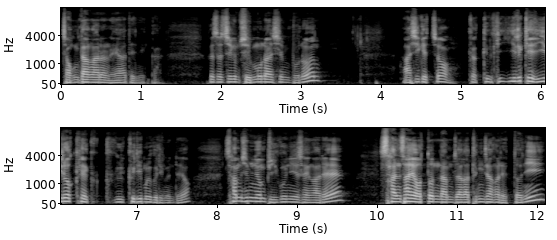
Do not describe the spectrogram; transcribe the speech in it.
정당화는 해야 되니까. 그래서 지금 질문하신 분은 아시겠죠? 그러니까 그, 이렇게 이렇게 그, 그, 그림을 그리면 돼요. 30년 비구니 생활에 산사에 어떤 남자가 등장을 했더니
